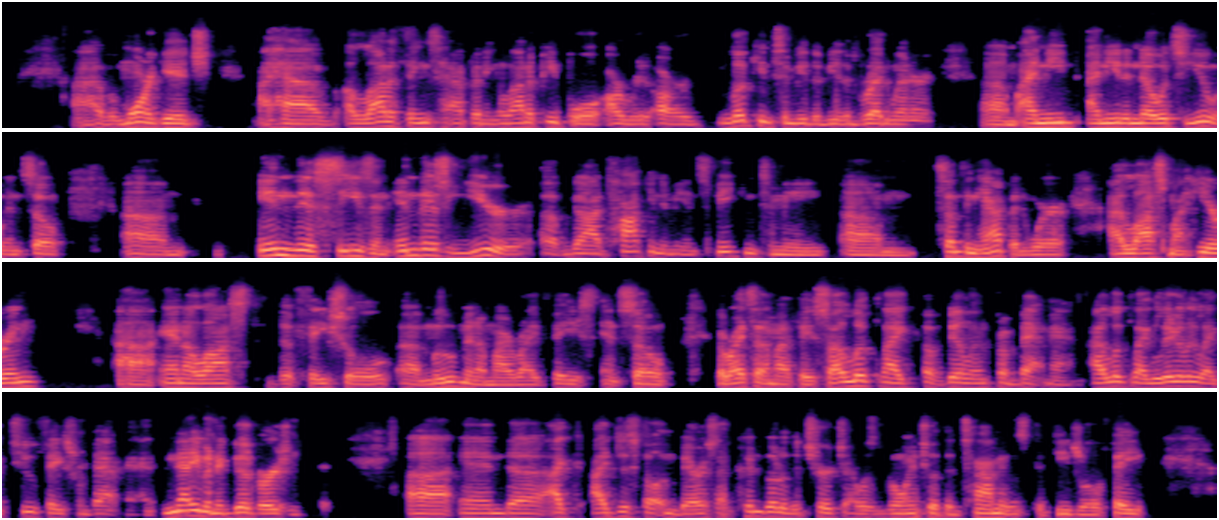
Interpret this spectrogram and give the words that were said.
I have a mortgage I have a lot of things happening. A lot of people are are looking to me to be the breadwinner. Um, I need I need to know it's you. And so, um, in this season, in this year of God talking to me and speaking to me, um, something happened where I lost my hearing. Uh, and I lost the facial uh, movement of my right face, and so the right side of my face. So I looked like a villain from Batman. I looked like literally like Two Face from Batman. Not even a good version of it. Uh, and uh, I, I just felt embarrassed. I couldn't go to the church I was going to at the time. It was Cathedral of Faith.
